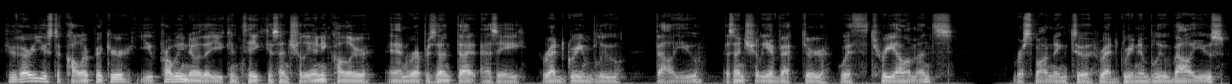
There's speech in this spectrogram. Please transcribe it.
If you've ever used a color picker, you probably know that you can take essentially any color and represent that as a red, green, blue value, essentially a vector with three elements responding to red, green, and blue values.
